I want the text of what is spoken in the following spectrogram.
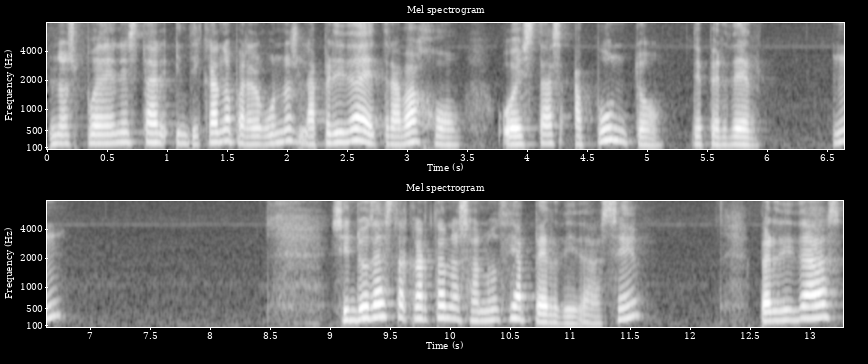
nos pueden estar indicando para algunos la pérdida de trabajo o estás a punto de perder. Sin duda esta carta nos anuncia pérdidas, ¿eh? Pérdidas,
